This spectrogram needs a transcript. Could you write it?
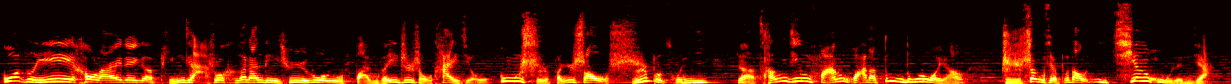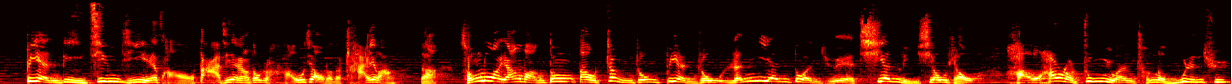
郭子仪后来这个评价说，河南地区落入反贼之手太久，宫室焚烧，食不存一，啊，曾经繁华的东都洛阳只剩下不到一千户人家。遍地荆棘野草，大街上都是嚎叫着的豺狼啊！从洛阳往东到郑州、汴州，人烟断绝，千里萧条。好好的中原成了无人区，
